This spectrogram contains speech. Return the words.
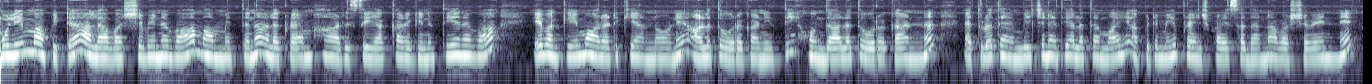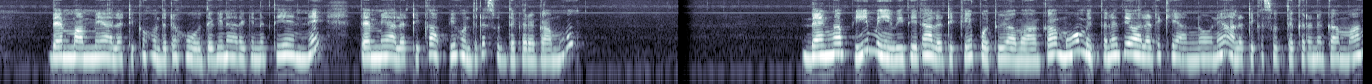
මුලින්ම අපිට අල අවශ්‍ය වෙනවා මම මෙතන අල ග්‍රෑම් 400ක් අරගෙන තියෙනවා. ඒ වගේම ඔයාලට කියන්න ඕනේ අල තෝරගනිද්දි හොඳ අල තෝරගන්න. ඇතුළත තැම්බිච්ච නැති අල තමයි අපිට මේ ෆ්‍රෙන්ච් ෆ්‍රයිස් හදන්න අවශ්‍ය වෙන්නේ. දැන් මම මේ අල ටික හොඳට හොදගෙන අරගෙන තියෙන්නේ. දැන් මේ අල ටික අපි හොඳට සුද්ධ කරගමු. දැන් අපි මේ විදිහට අල ටිකේ පොතු යවා ගමු. මෙතනදී ඔයාලට කියන්න ඕනේ අල ටික සුද්ධ කරන ගමන්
